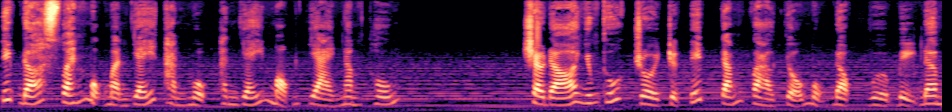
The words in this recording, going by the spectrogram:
tiếp đó xoắn một mảnh giấy thành một thanh giấy mỏng dài năm thốn sau đó nhúng thuốc rồi trực tiếp cắm vào chỗ mụn độc vừa bị đâm.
